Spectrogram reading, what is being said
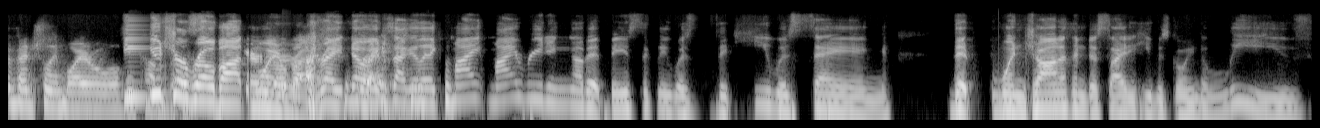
Eventually, Moira will become future robot Moira, robot. right? No, Right. exactly. Like my my reading of it basically was that he was saying that when Jonathan decided he was going to leave,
